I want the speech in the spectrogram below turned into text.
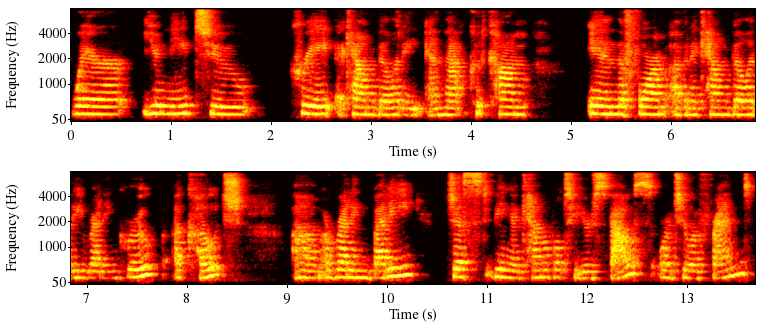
where you need to create accountability. And that could come in the form of an accountability running group, a coach, um, a running buddy, just being accountable to your spouse or to a friend.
